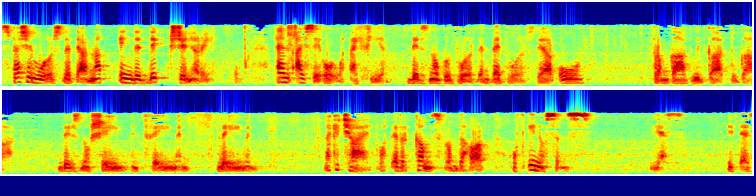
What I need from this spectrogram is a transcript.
special words that are not in the dictionary. And I say all what I feel. There is no good word and bad words. They are all from God with God to God. There is no shame and fame and blame and like a child, whatever comes from the heart of innocence. Yes, it has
